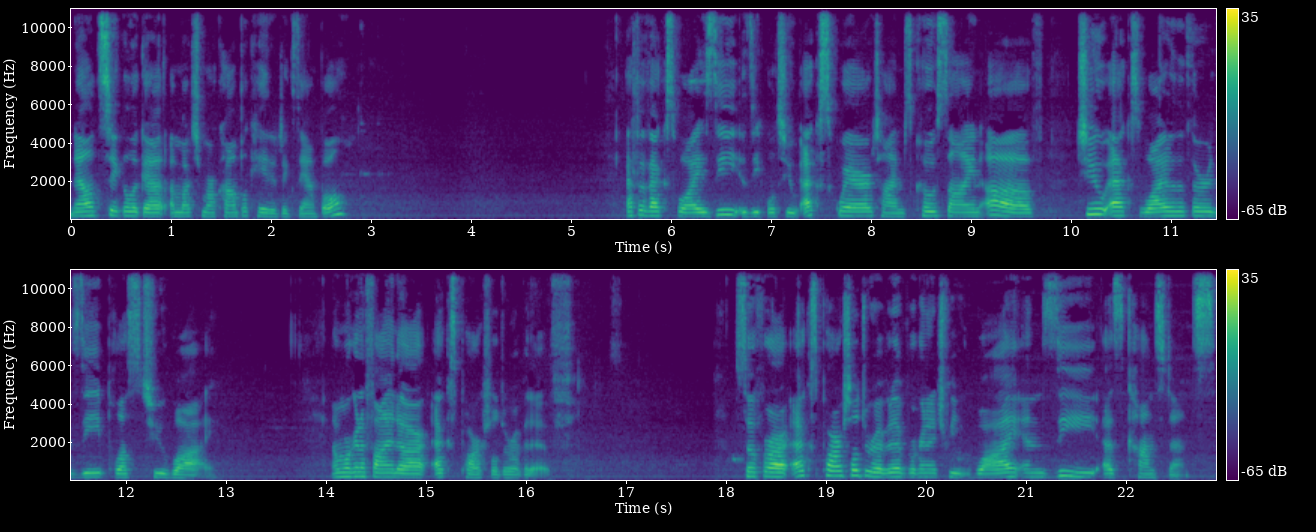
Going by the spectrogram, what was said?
Now let's take a look at a much more complicated example. f of x, y, z is equal to x squared times cosine of 2x y to the third z plus 2y and we're going to find our x partial derivative. So for our x partial derivative, we're going to treat y and z as constants.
